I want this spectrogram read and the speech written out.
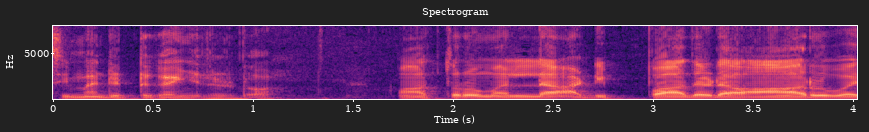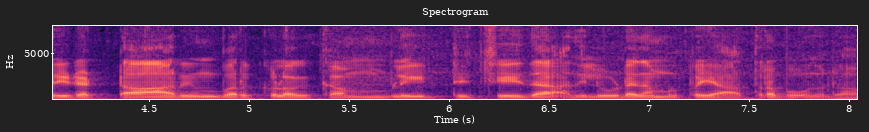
സിമെന്റ് ഇട്ട് കഴിഞ്ഞിട്ടുണ്ട് മാത്രവുമല്ല അടിപ്പാതയുടെ ആറ് വരിയുടെ ടാറിംഗ് വർക്കുകളൊക്കെ കംപ്ലീറ്റ് ചെയ്ത അതിലൂടെ നമ്മളിപ്പോൾ യാത്ര പോകുന്നുണ്ടോ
